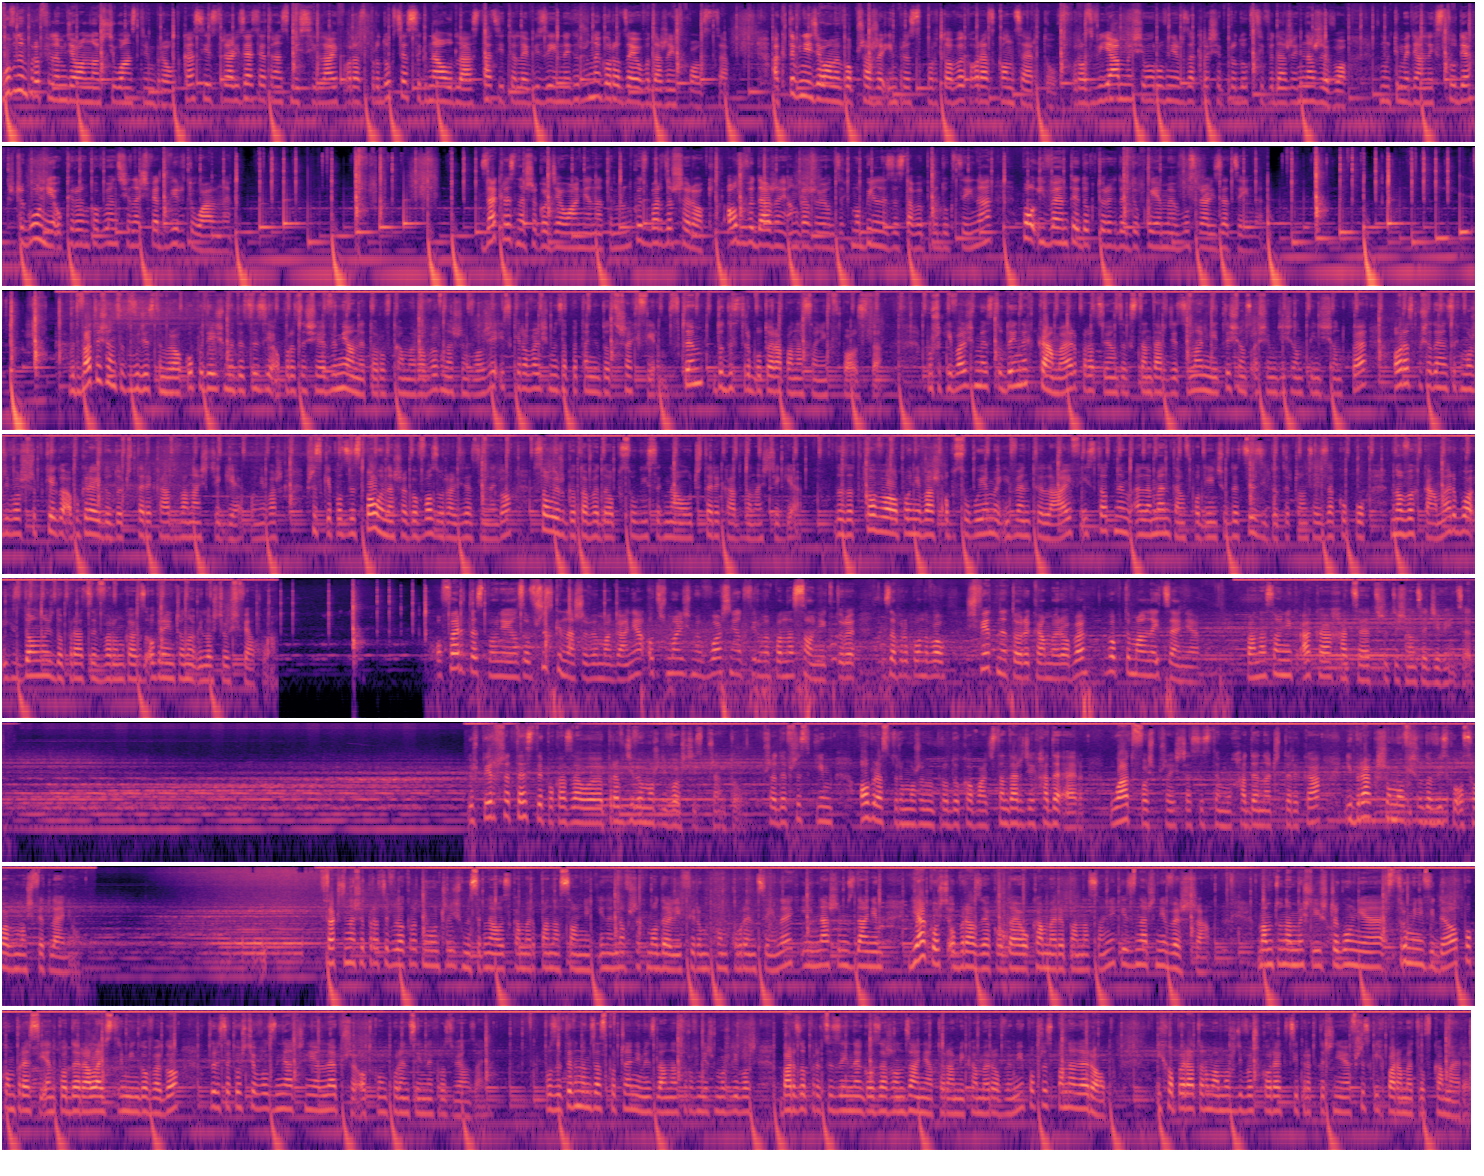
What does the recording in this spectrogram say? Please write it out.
Głównym profilem działalności OneStream Broadcast jest realizacja transmisji live oraz produkcja sygnału dla stacji telewizyjnych różnego rodzaju wydarzeń w Polsce. Aktywnie działamy w obszarze imprez sportowych oraz koncertów. Rozwijamy się również w zakresie produkcji wydarzeń na żywo w multimedialnych studiach, szczególnie ukierunkowując się na świat wirtualny. Zakres naszego działania na tym rynku jest bardzo szeroki. Od wydarzeń angażujących mobilne zestawy produkcyjne po eventy, do których dedykujemy wóz realizacyjny. W 2020 roku podjęliśmy decyzję o procesie wymiany torów kamerowych w naszym wozie i skierowaliśmy zapytanie do trzech firm, w tym do dystrybutora Panasonic w Polsce. Poszukiwaliśmy studyjnych kamer pracujących w standardzie co najmniej 1080-50p oraz posiadających możliwość szybkiego upgrade'u do 4K 12G, ponieważ wszystkie podzespoły naszego wozu realizacyjnego są już gotowe do obsługi sygnału 4K 12G. Dodatkowo, ponieważ obsługujemy eventy live, istotnym elementem w podjęciu decyzji dotyczącej zakupu nowych kamer była ich zdolność do pracy w warunkach z ograniczoną ilością światła. Ofertę spełniającą wszystkie nasze wymagania otrzymaliśmy właśnie od firmy Panasonic, który zaproponował świetne tory kamerowe w optymalnej cenie. Panasonic AKHC 3900. Już pierwsze testy pokazały prawdziwe możliwości sprzętu. Przede wszystkim obraz, który możemy produkować w standardzie HDR, łatwość przejścia systemu HD na 4K i brak szumu w środowisku o słabym oświetleniu. W trakcie naszej pracy wielokrotnie łączyliśmy sygnały z kamer Panasonic i najnowszych modeli firm konkurencyjnych i naszym zdaniem jakość obrazu, jaką dają kamery Panasonic jest znacznie wyższa. Mam tu na myśli szczególnie strumień wideo po kompresji encodera live streamingowego, który jest jakościowo znacznie lepszy od konkurencyjnych rozwiązań. Pozytywnym zaskoczeniem jest dla nas również możliwość bardzo precyzyjnego zarządzania torami kamerowymi poprzez panele ROB. Ich operator ma możliwość korekcji praktycznie wszystkich parametrów kamery.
